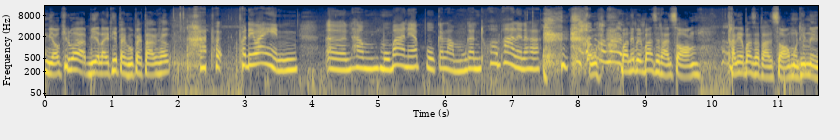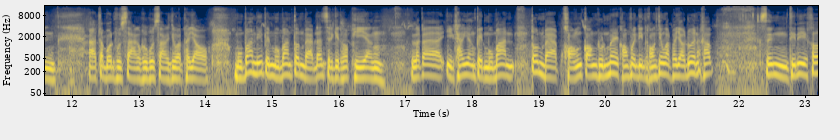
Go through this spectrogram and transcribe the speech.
เหมียวคิดว่ามีอะไรที่แปลกหูแปลกตาไหมครับค่ะพอพอดีว่าเห็นเอ่อทำหมู่บ้านเนี้ยปลูกกระหล่ำกันทั่วบ้านเลยนะคะ บ้านนี้เป็นบ้านสถานสองเขาเรียกบ้านสถานสองหมู่ที่หนึ่งอ่าตำบลพุสางอำเภอพุสางจังหวัดพะเยา หมู่บ้านนี้เป็นหมู่บ้านต้นแบบด้านเศรษฐกิจพอเพียง แล้วก็อีกทั้งยังเป็นหมู่บ้านต้นแบบของกองทุนแม่ของแผ่นดินของจังหวัดพะเยาด้วยนะครับ ซึ่งที่นี่เขา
